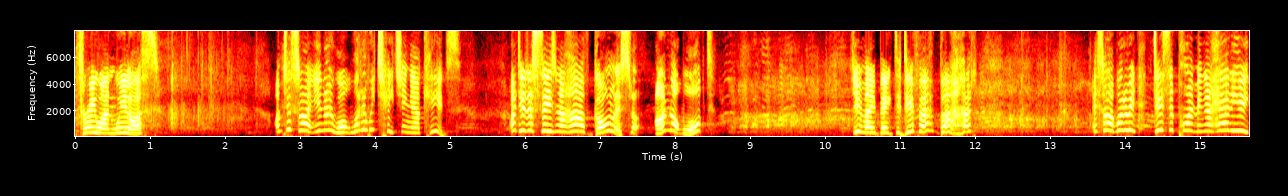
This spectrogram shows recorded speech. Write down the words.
3 1, we lost. I'm just like, you know what? What are we teaching our kids? I did a season and a half goalless. Look, I'm not warped. You may beg to differ, but it's like, what do we, disappointment. Now, how do you,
